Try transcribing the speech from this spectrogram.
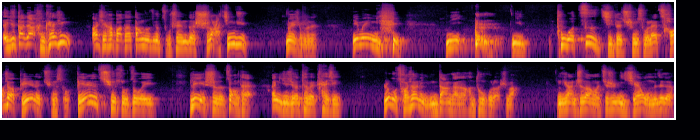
也就大家很开心，而且还把他当做这个主持人的十大金句。为什么呢？因为你你 你。通过自己的群属来嘲笑别人的群属，别人群属作为劣势的状态，那你就觉得特别开心。如果嘲笑你，你当然感到很痛苦了，是吧？你想知道吗？就是以前我们这个，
